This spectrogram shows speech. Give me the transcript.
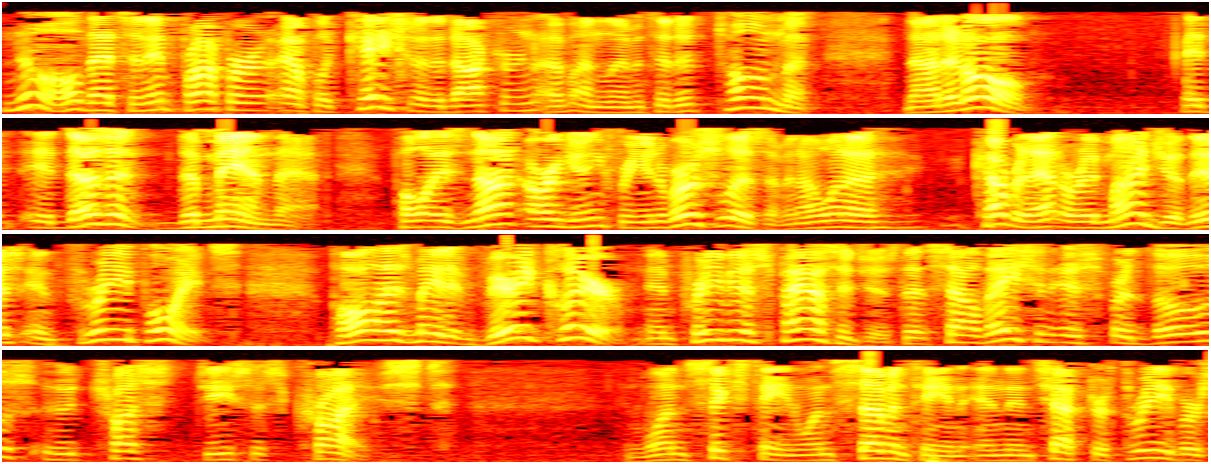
No, that's an improper application of the doctrine of unlimited atonement. Not at all. It, it doesn't demand that. Paul is not arguing for universalism, and I want to cover that or remind you of this in three points. Paul has made it very clear in previous passages that salvation is for those who trust Jesus Christ in 116, 117, and in chapter 3, verse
